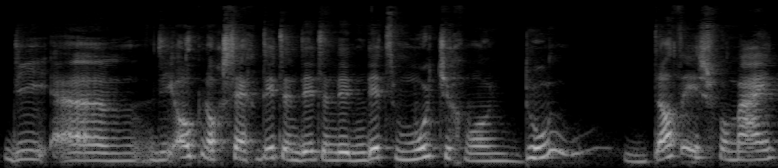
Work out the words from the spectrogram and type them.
die, um, die ook nog zegt: dit en dit en dit en dit moet je gewoon doen. Dat is voor mij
